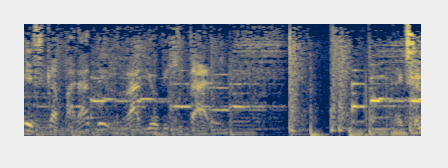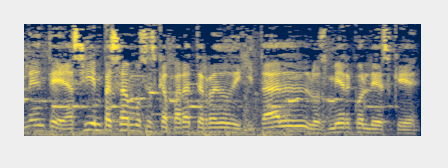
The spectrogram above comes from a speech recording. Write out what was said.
Escaparate Radio Digital. Excelente, así empezamos Escaparate Radio Digital los miércoles que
